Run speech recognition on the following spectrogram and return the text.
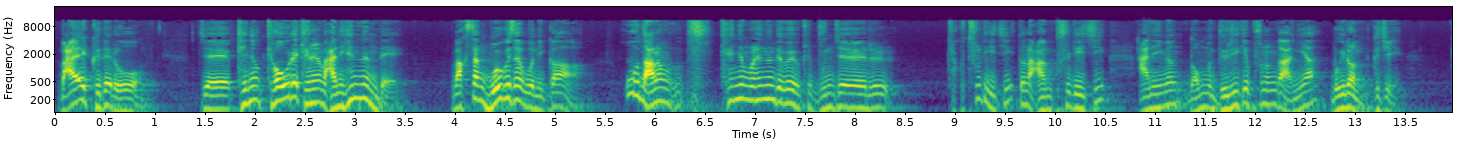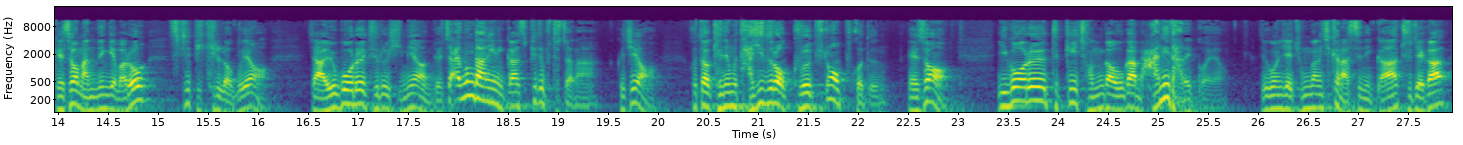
말 그대로 이제 개념 겨울에 개념을 많이 했는데 막상 모의고사 보니까 오 나는 개념을 했는데 왜 이렇게 문제를 자꾸 틀리지? 또는 안 풀리지? 아니면 너무 느리게 푸는 거 아니야? 뭐 이런 그지? 그래서 만든 게 바로 스피드 비킬러고요. 자, 요거를 들으시면 짧은 강의니까 스피드 붙였잖아. 그지요? 그렇다고 개념을 다시 들어 그럴 필요 없거든. 그래서 이거를 듣기 전과 후가 많이 다를 거예요. 이거 이제 종강 시켜 놨으니까 주제가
